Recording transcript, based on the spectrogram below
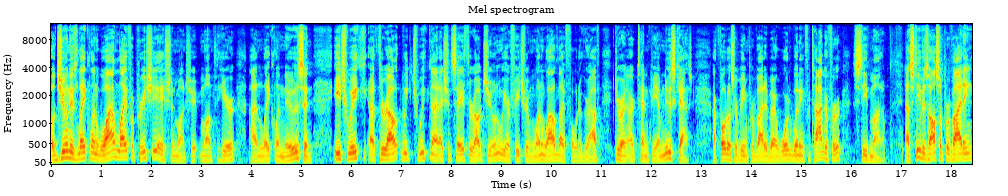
Well, June is Lakeland Wildlife Appreciation Month here on Lakeland News. And each week, uh, throughout, week, weeknight, I should say, throughout June, we are featuring one wildlife photograph during our 10 p.m. newscast. Our photos are being provided by award-winning photographer Steve Maanum. Now, Steve is also providing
